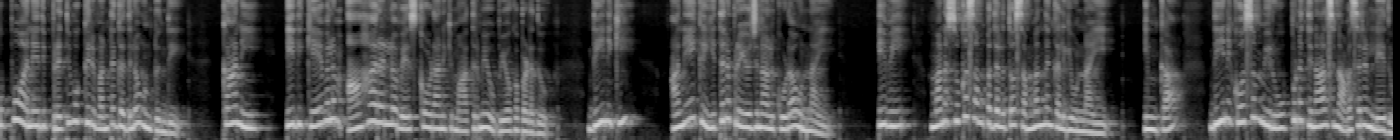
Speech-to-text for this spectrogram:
ఉప్పు అనేది ప్రతి ఒక్కరి వంటగదిలో ఉంటుంది. కానీ ఇది కేవలం ఆహారంలో వేసుకోవడానికి మాత్రమే ఉపయోగపడదు. దీనికి అనేక ఇతర ప్రయోజనాలు కూడా ఉన్నాయి. ఇవి మన సుఖ సంపదలతో సంబంధం కలిగి ఉన్నాయి. ఇంకా దీనికోసం మీరు ఉప్పును తినాల్సిన అవసరం లేదు.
